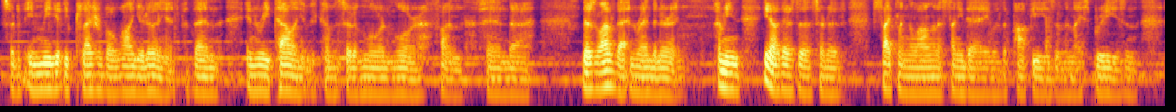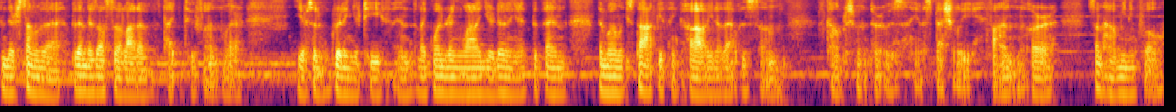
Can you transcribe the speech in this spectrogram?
sort of immediately pleasurable while you're doing it, but then in retelling it becomes sort of more and more fun. And uh, there's a lot of that in randonneuring. I mean, you know, there's a sort of cycling along on a sunny day with the poppies and the nice breeze, and, and there's some of that. But then there's also a lot of type two fun where you're sort of gritting your teeth and like wondering why you're doing it. But then the moment you stop, you think, oh, you know, that was some accomplishment or it was you know, especially fun or somehow meaningful.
